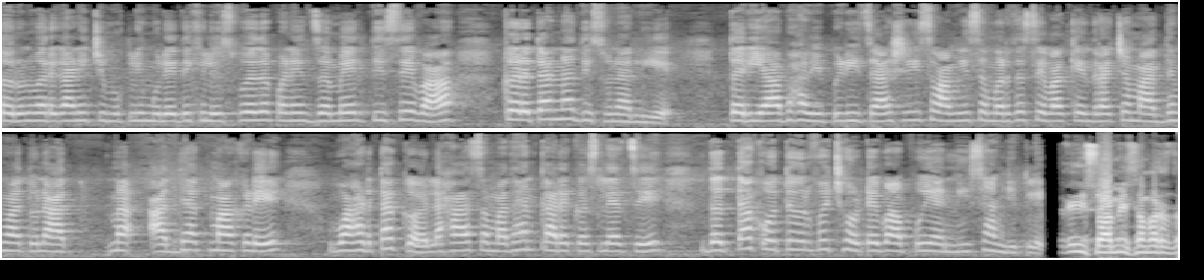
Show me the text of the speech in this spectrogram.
तरुण वर्ग आणि चिमुकली मुले देखील उत्स्फूर्तपणे जमेल ती सेवा करताना दिसून आली आहे. तर या भावी पिढीचा श्री स्वामी समर्थ सेवा केंद्राच्या माध्यमातून आत्मा अध्यात्माकडे वाढता कल हा समाधानकारक असल्याचे दत्ता कोते उर्फ छोटे बापू यांनी सांगितले. श्री स्वामी समर्थ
